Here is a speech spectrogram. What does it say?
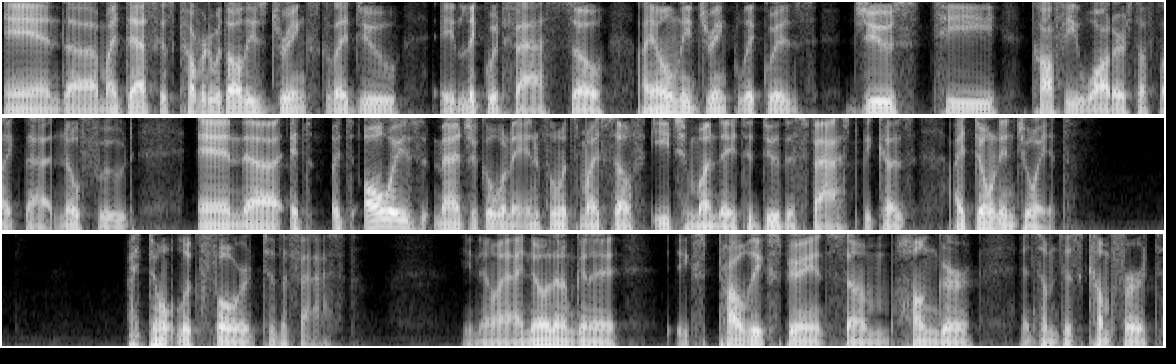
And uh, my desk is covered with all these drinks because I do a liquid fast. So I only drink liquids, juice, tea, coffee, water, stuff like that. No food. And uh, it's it's always magical when I influence myself each Monday to do this fast because I don't enjoy it. I don't look forward to the fast. You know, I, I know that I'm going to ex- probably experience some hunger and some discomfort.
